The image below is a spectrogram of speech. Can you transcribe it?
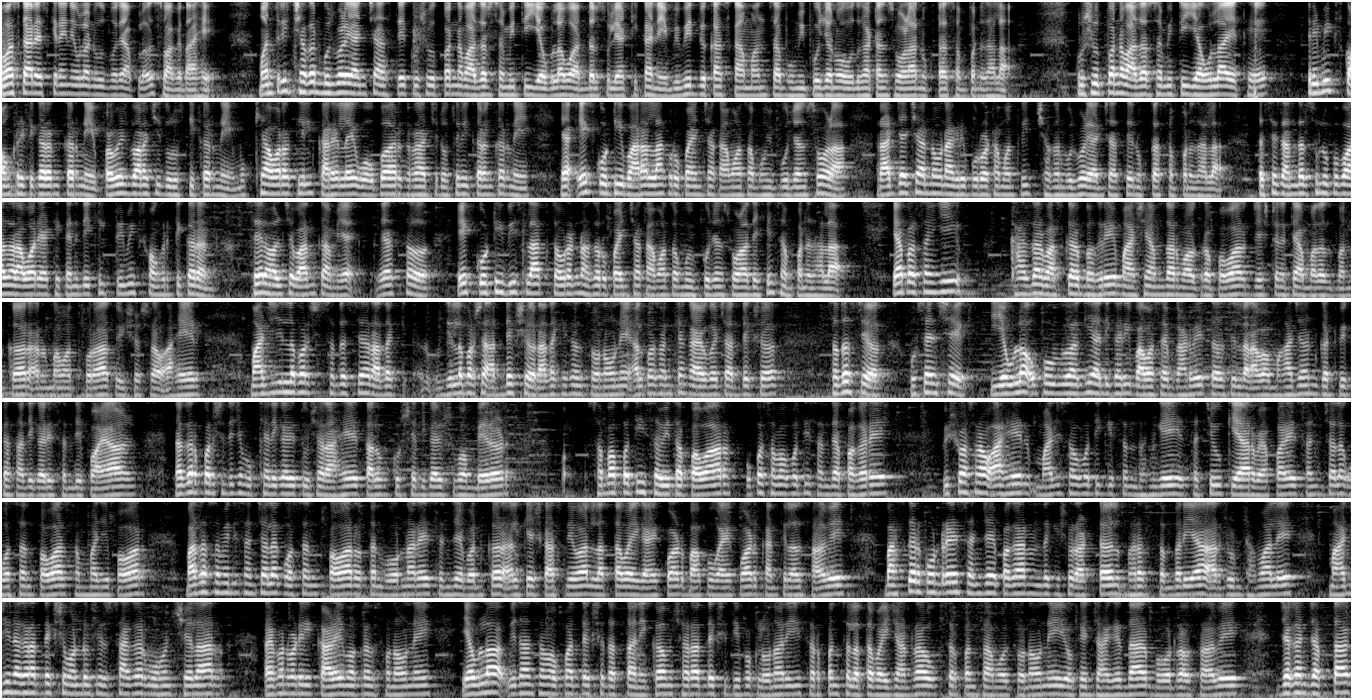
नमस्कार S K nine Yeola न्यूजमध्ये आपलं स्वागत आहे. मंत्री छगन भुजबळ यांच्या हस्ते कृषी उत्पन्न बाजार समिती येवला व अंदरसूल या ठिकाणी विविध विकास कामांचा भूमिपूजन व उद्घाटन सोहळा नुकताच संपन्न झाला. कृषी उत्पन्न बाजार समिती येवला येथे ट्रिमिक्स काँक्रिटीकरण करणे प्रवेशद्वाराची दुरुस्ती करणे मुख्य आवारातील कार्यालय व उपहारगृहाचे नूतनीकरण करणे या एक कोटी बारा लाख रुपयांच्या कामाचा भूमिपूजन सोहळा राज्याचे अन्न व नागरी पुरवठा मंत्री छगन भुजबळ यांच्या हस्ते नुकताच संपन्न झाला. तसेच आंदरसूल उपबाजार आवार या ठिकाणी देखील ट्रिमिक्स काँक्रिटीकरण सेल हॉलचे बांधकाम या यासह एक कोटी वीस लाख चौऱ्याण्णव हजार रुपयांच्या कामाचा भूमिपूजन सोहळा देखील संपन्न झाला. या प्रसंगी खासदार भास्कर भगरे माजी आमदार मारुतराव पवार ज्येष्ठ नेते अंबादास बनकर अरुणमामा थोरात विश्वासराव आहेर माजी जिल्हा परिषद सदस्य राधा जिल्हा परिषद अध्यक्ष राधाकिशन सोनवणे अल्पसंख्याक आयोगाचे अध्यक्ष सदस्य हुसेन शेख येवला उपविभागीय अधिकारी बाबासाहेब गाढवे तहसीलदार आबा महाजन गटविकास अधिकारी संदीप वायाळ नगर परिषदेचे मुख्याधिकारी तुषार आहे तालुका कृषी अधिकारी शुभम बेरड सभापती सविता पवार उपसभापती संध्या पगारे विश्वासराव आहेर माजी सभापती किसन धनगे सचिव के आर व्यापारे संचालक वसंत पवार संभाजी पवार बाजार समिती संचालक वसंत पवार रतन बोरणारे संजय बनकर अल्केश कासलीवाल लत्ताबाई गायकवाड बापू गायकवाड कांतीलाल साळवे भास्कर कोंडरे संजय पगार नंदकिशोर अट्टल भरत समदडिया अर्जुन ढमाले माजी नगराध्यक्ष बंडू क्षीरसागर मोहन शेलार रायफानवाडील काळे मकरंद सोनावणे येवला विधानसभा उपाध्यक्ष दत्ता निकम शहराध्यक्ष दीपक लोणारी सरपंच लताबाई जानराव उपसरपंच अमोल सोनावणे योगेश जहागीरदार भवनराव साळवे जगन जगताक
